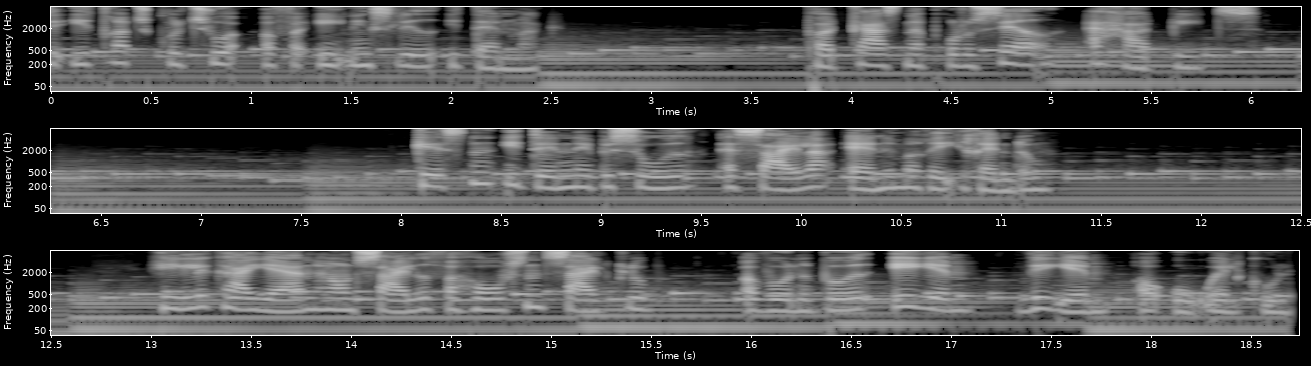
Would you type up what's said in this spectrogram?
til idræts-, kultur- og foreningslivet i Danmark. Podcasten er produceret af Heartbeats. Gæsten i denne episode er sejler Anne-Marie Rendum. Hele karrieren har hun sejlet for Horsens Sejlklub og vundet både EM, VM og OL-guld.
